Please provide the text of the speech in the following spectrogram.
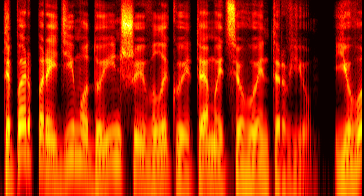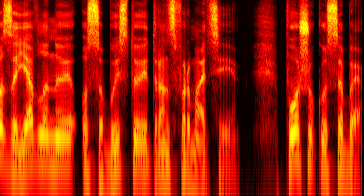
Тепер перейдімо до іншої великої теми цього інтерв'ю – його заявленої особистої трансформації – пошуку себе.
